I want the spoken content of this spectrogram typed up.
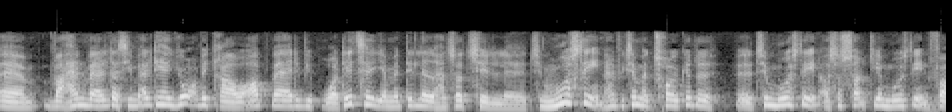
øh, hvor han valgte at sige, at alt det her jord, vi graver op, hvad er det, vi bruger det til? Jamen, det lavede han så til, øh, til mursten. Han fik simpelthen trykket det øh, til mursten, og så solgte de her mursten for,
